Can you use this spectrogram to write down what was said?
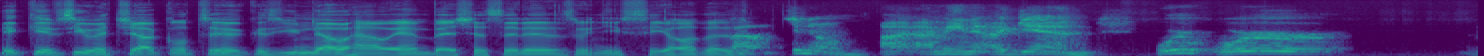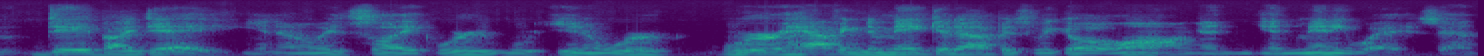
it gives you a chuckle too, because you know how ambitious it is when you see all those. Well, you know, I, I, mean, again, we're we're day by day. You know, it's like we're, we're you know we're we're having to make it up as we go along, and in many ways, and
